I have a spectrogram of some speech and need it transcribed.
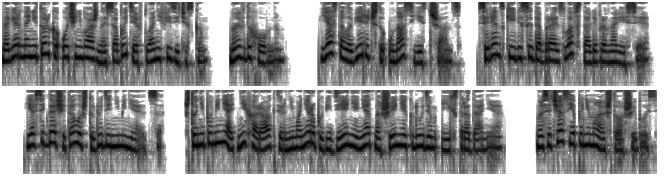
наверное, не только очень важное событие в плане физическом, но и в духовном. Я стала верить, что у нас есть шанс. Вселенские весы добра и зла встали в равновесие. Я всегда считала, что люди не меняются, что не поменять ни характер, ни манеру поведения, ни отношение к людям и их страдания. Но сейчас я понимаю, что ошиблась.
